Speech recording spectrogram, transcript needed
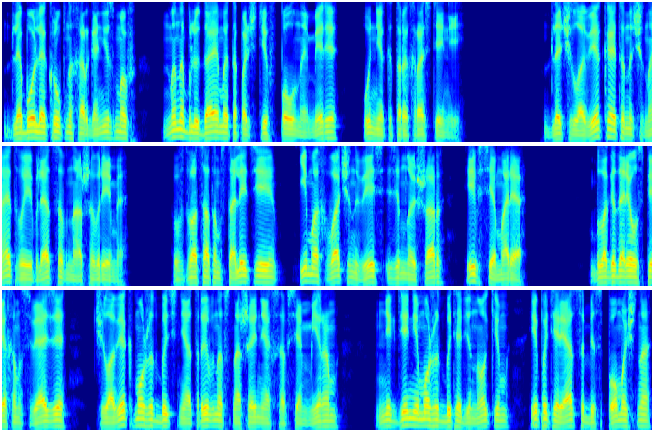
Для более крупных организмов мы наблюдаем это почти в полной мере у некоторых растений. Для человека это начинает выявляться в наше время. В 20 столетии им охвачен весь земной шар и все моря. Благодаря успехам связи, человек может быть неотрывно в сношениях со всем миром, нигде не может быть одиноким и потеряться беспомощно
